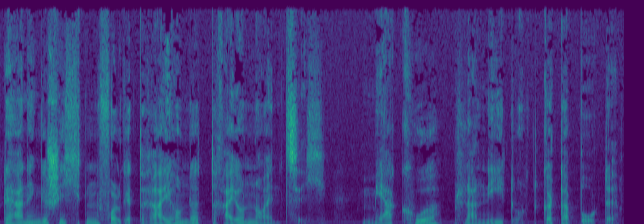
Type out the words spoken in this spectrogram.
Sternengeschichten Folge 393 Merkur, Planet und Götterbote.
